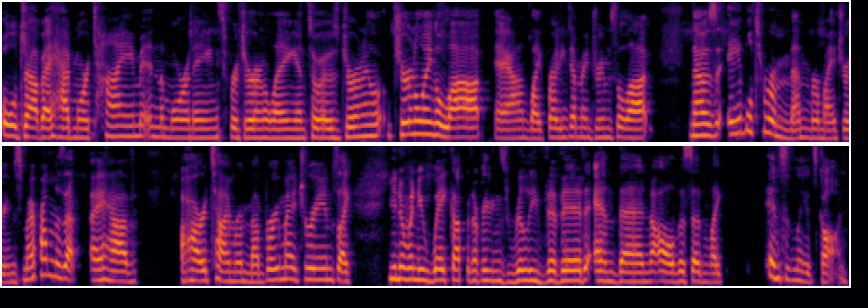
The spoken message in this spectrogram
old job I had more time in the mornings for journaling, and so I was journal- journaling a lot and like writing down my dreams a lot. And I was able to remember my dreams. My problem is that I have a hard time remembering my dreams. Like you know when you wake up and everything's really vivid, and then all of a sudden like instantly it's gone.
